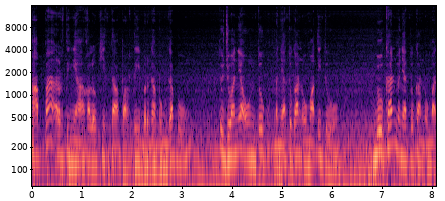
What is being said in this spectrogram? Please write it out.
Apa artinya kalau kita parti bergabung-gabung tujuannya untuk menyatukan umat itu? Bukan menyatukan umat,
